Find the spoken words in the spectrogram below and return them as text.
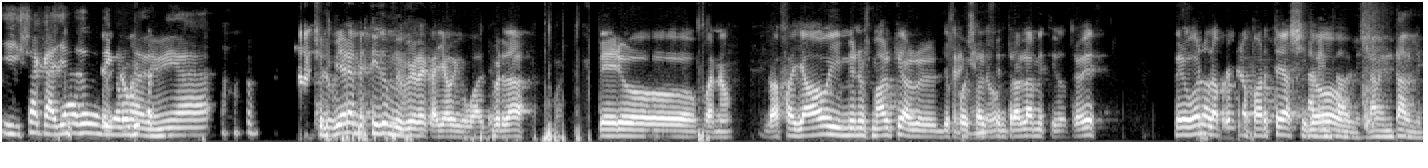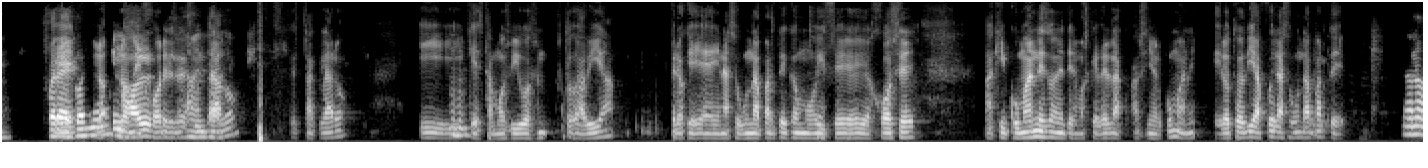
Y se ha callado, digo, madre mía. Si lo hubiera metido me hubiera callado igual, de verdad. Pero bueno, lo ha fallado y menos mal que al- después Tremendo. al central la ha metido otra vez. Pero bueno, la primera parte ha sido... Lamentable, lamentable. Fuera de Eh, coño. lo, lo mejor el resultado, está claro, y que estamos vivos todavía, pero que en la segunda parte, como dice José, aquí Kuman es donde tenemos que ver la- al señor Kuman. ¿eh? El otro día fue la segunda parte, No, no,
